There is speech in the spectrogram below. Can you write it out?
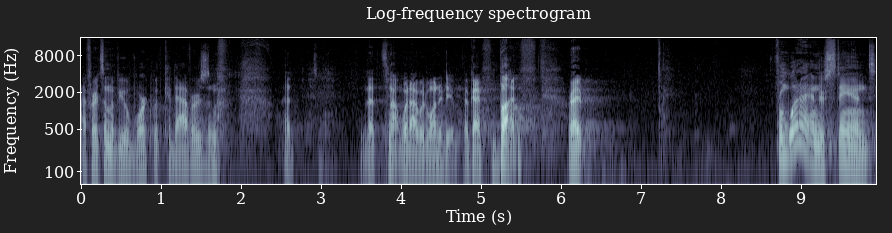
I've heard some of you have worked with cadavers, and that, that's not what I would want to do, okay? But, right, from what I understand,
